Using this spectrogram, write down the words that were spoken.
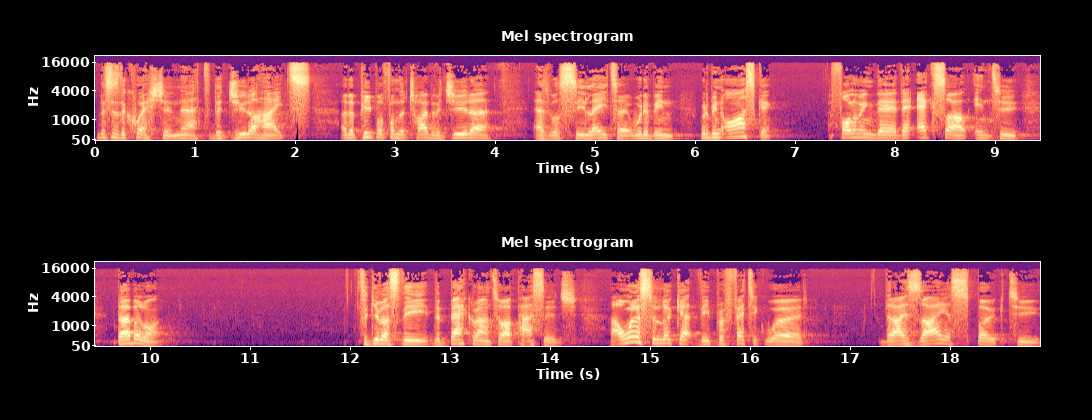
This is the question that the Judahites, the people from the tribe of Judah, as we'll see later, would have been, would have been asking following their, their exile into Babylon. To give us the, the background to our passage, I want us to look at the prophetic word that Isaiah spoke to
